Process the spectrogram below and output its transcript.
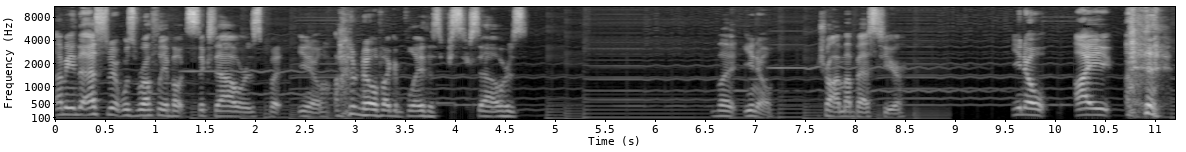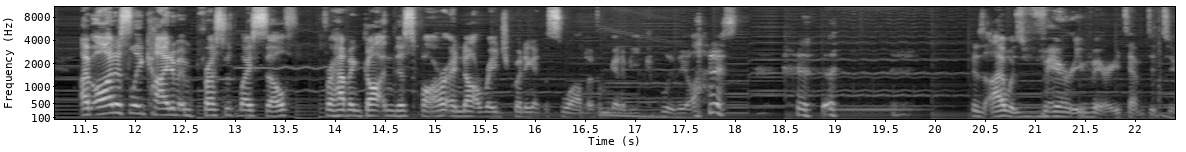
I mean, the estimate was roughly about six hours, but, you know, I don't know if I can play this for six hours. But, you know, Try my best here. You know, I... I'm honestly kind of impressed with myself for having gotten this far and not rage quitting at the swamp, if I'm gonna be completely honest. Because I was very, very tempted to.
